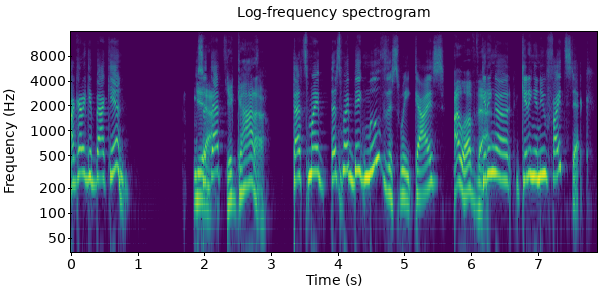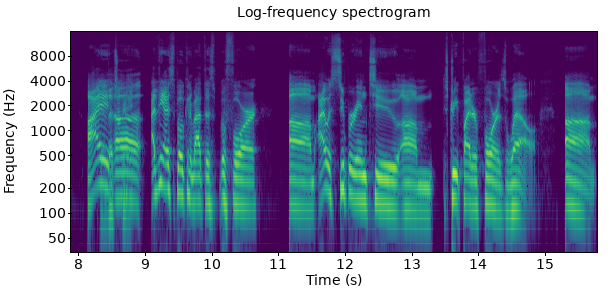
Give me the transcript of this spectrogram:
I got to get back in. yeah. So that's You gotta. that's my that's my big move this week, guys. I love that. Getting a getting a new fight stick. I Yeah, uh, I think I've spoken about this before. Um, I was super into um, Street Fighter 4 as well. Um,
